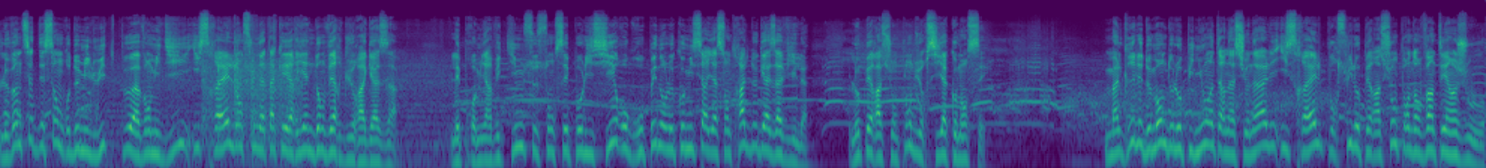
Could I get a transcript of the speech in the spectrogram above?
Le 27 décembre 2008, peu avant midi, Israël lance une attaque aérienne d'envergure à Gaza. Les premières victimes, ce sont ces policiers regroupés dans le commissariat central de Gazaville. L'opération Plomb durci a commencé. Malgré les demandes de l'opinion internationale, Israël poursuit l'opération pendant 21 jours.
